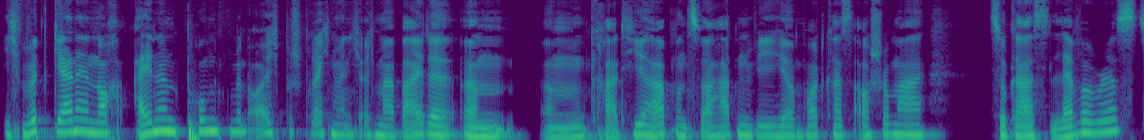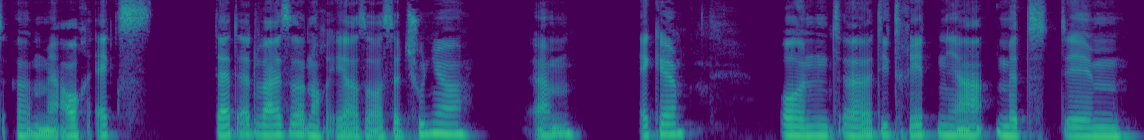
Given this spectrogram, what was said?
Ich würde gerne noch einen Punkt mit euch besprechen, wenn ich euch mal beide ähm, ähm, gerade hier habe. Und zwar hatten wir hier im Podcast auch schon mal zu Gast Leverist, ähm, ja auch Ex-Dead Advisor, noch eher so aus der Junior-Ecke. Ähm, und äh, die treten ja mit dem,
